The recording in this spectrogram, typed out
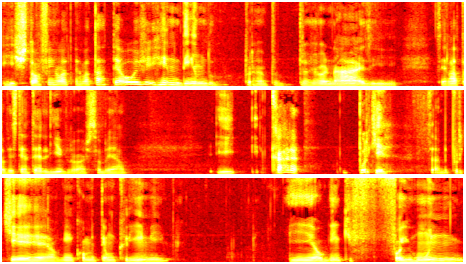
Richthofen, ela, ela tá até hoje rendendo para jornais e, sei lá, talvez tenha até livro, eu acho, sobre ela. E, cara, por quê? Sabe? Porque alguém cometeu um crime e alguém que foi ruim,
